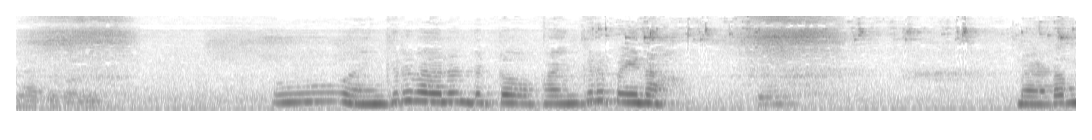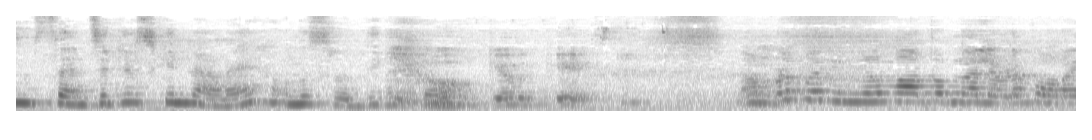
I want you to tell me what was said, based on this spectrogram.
അതിനകത്ത് ഓ ഭയങ്കര വേലുണ്ട് കേട്ടോ ഭയങ്കര പെയിനാ മാഡം സെൻസിറ്റീവ് സ്കിൻ ആണേ ഒന്ന് ശ്രദ്ധിക്കട്ടോ. ഓക്കെ ഓക്കെ. നമ്മളിപ്പോ നിങ്ങൾ മാത്രമല്ല ഇവിടെ കുറെ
